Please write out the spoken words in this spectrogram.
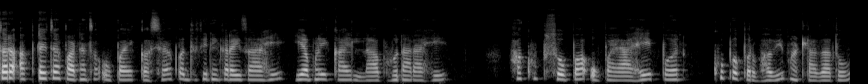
तर आपट्याच्या पाण्याचा उपाय कशा पद्धतीने करायचा आहे? यामुळे काय लाभ होणार आहे? हा खूप सोपा उपाय आहे पण खूप प्रभावी म्हटला जातो.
